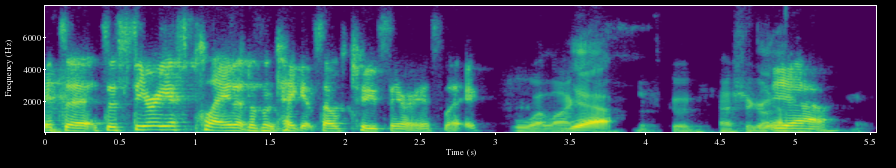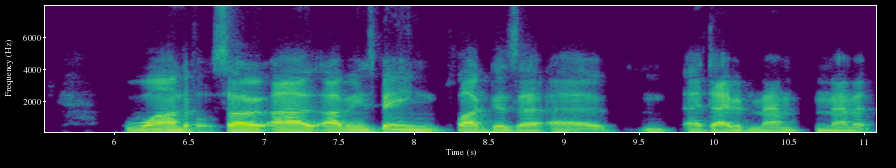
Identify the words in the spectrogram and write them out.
It's a it's a serious play that doesn't take itself too seriously. Oh, I like Yeah. that. That's good. Actually, great. Yeah. Wonderful. So, uh, I mean, it's being plugged as a, a, a David Mam- Mamet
